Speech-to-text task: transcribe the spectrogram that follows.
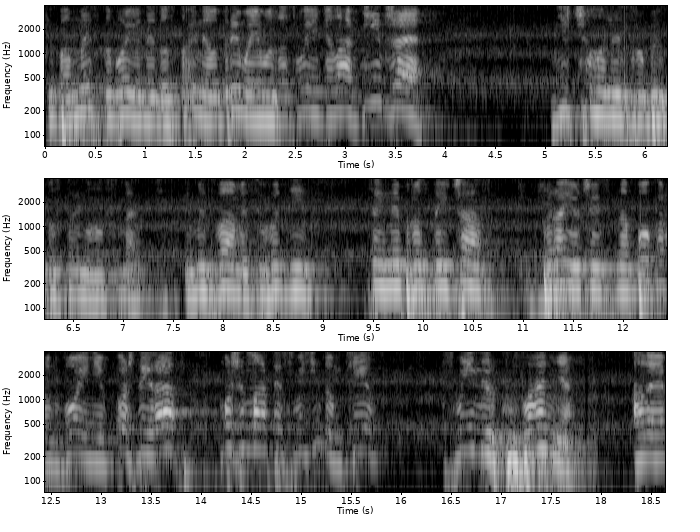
Хіба ми з тобою недостойне отримуємо за свої діла? Він же нічого не зробив достойного смерті. І ми з вами сьогодні в цей непростий час, збираючись на похорон воїнів, кожний раз може мати свої думки, свої міркування, але,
